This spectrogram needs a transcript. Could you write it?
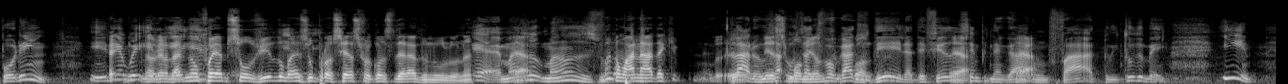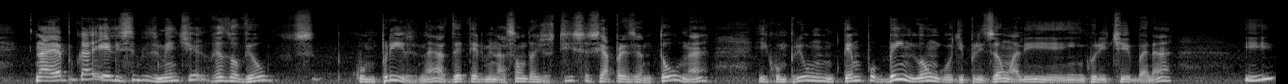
Porém, ele, é, na verdade, ele, não foi absolvido, mas o processo foi considerado nulo, né? É, mas, é. mas, mas não há nada que. Claro, nesse os, momento, os advogados contra. dele, a defesa é. sempre negaram é. um fato e tudo bem. E, na época, ele simplesmente resolveu cumprir né, a determinação da justiça, se apresentou, né? E cumpriu um tempo bem longo de prisão ali em Curitiba, né? E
